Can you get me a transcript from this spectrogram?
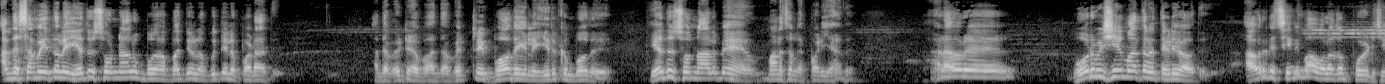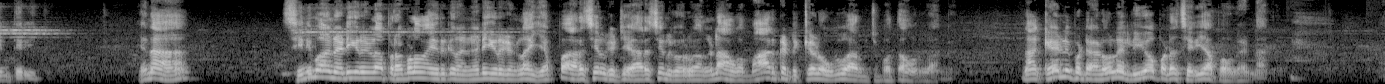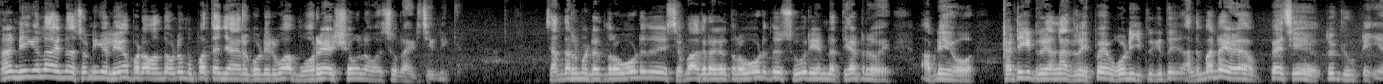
அந்த சமயத்தில் எது சொன்னாலும் பத்தியில் புத்தியில் படாது. அந்த வெற்றி அந்த வெற்றி போதையில் இருக்கும்போது எது சொன்னாலுமே மனசில் படியாது. ஆனால் அவர் ஒரு விஷயம் மாத்திரம் தெளிவாகுது. அவருக்கு சினிமா உலகம் போயிடுச்சுன்னு தெரியுது. ஏன்னா சினிமா நடிகர்களாக பிரபலமாக இருக்கிற நடிகர்கள்லாம் எப்போ அரசியல் கட்சி அரசியலுக்கு வருவாங்கன்னா அவங்க மார்க்கெட்டு கீழே உழுவ ஆரம்பித்து பார்த்தா வருவாங்க. நான் கேள்விப்பட்ட அளவில் லியோ படம் சரியாக போகலன்னாங்க. ஆனால் நீங்களாம் என்ன சொன்னீங்க? லியோ படம் வந்த முப்பத்தஞ்சாயிரம் கோடி ரூபா ஒரே ஷோவில் வசூல் ஆகிடுச்சு இன்றைக்கி சந்திரமண்டலத்தில் ஓடுது செவ்வாய்கிரகத்தில் ஓடுது சூரியனில் தியேட்டர் அப்படியே கட்டிக்கிட்டு இருக்காங்க. அதில் இப்போ ஓடிக்கிட்டு இருக்குது. அந்த மாதிரிலாம் பேசி தூக்கி விட்டீங்க.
